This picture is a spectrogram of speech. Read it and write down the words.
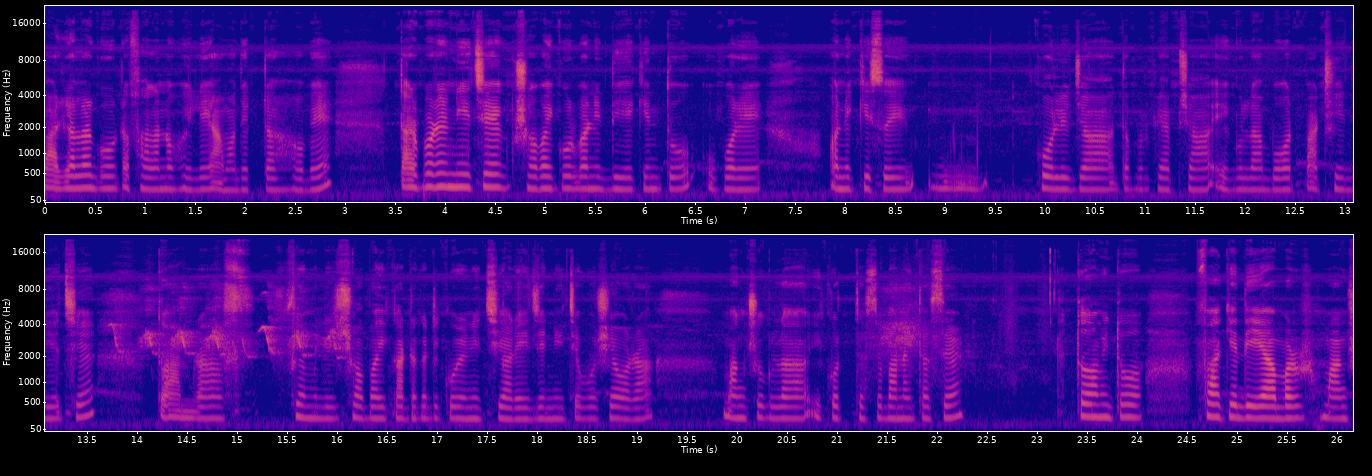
বাড়িওয়ালার গরুটা ফালানো হইলে আমাদেরটা হবে। তারপরে নিচে সবাই কোরবানি দিয়ে কিন্তু উপরে অনেক কিছুই কলিজা, তারপর ফ্যাপসা এগুলা বট পাঠিয়ে দিয়েছে। তো আমরা ফ্যামিলির সবাই কাটাকাটি করে নিচ্ছি। আর এই যে নিচে বসে ওরা মাংসগুলা ই করতেছে, বানাইতেছে। তো আমি তো ফাঁকে দিয়ে আবার মাংস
